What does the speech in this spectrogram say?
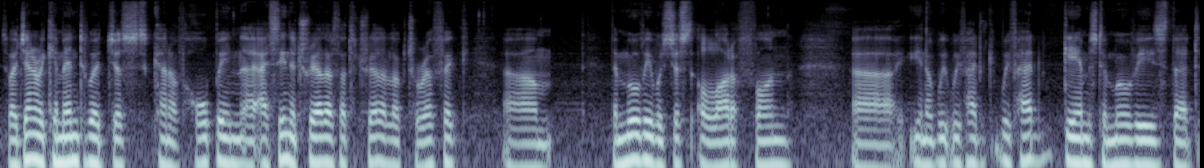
so I generally came into it just kind of hoping. I, I seen the trailer, thought the trailer looked terrific. Um, the movie was just a lot of fun. Uh, you know, we, we've had we've had games to movies that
